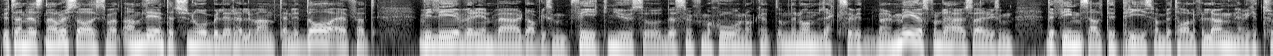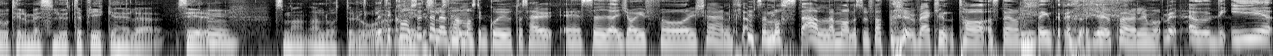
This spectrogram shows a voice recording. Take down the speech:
Utan det snarare sa liksom att anledningen till att Tjernobyl är relevant än idag är för att vi lever i en värld av liksom fake news och desinformation och att om det är någon läxa vi bär med oss från det här så är det liksom det finns alltid ett pris man betalar för lögnen vilket jag tror till och med är slutrepliken i hela serien Mm. som han, han låter då Lite konstigt eller att han måste gå ut och så här, eh, säga jag är för kärnkraft. Så måste alla manusförfattare verkligen ta ställning till det. Jag är för eller emot. Men, alltså, det är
